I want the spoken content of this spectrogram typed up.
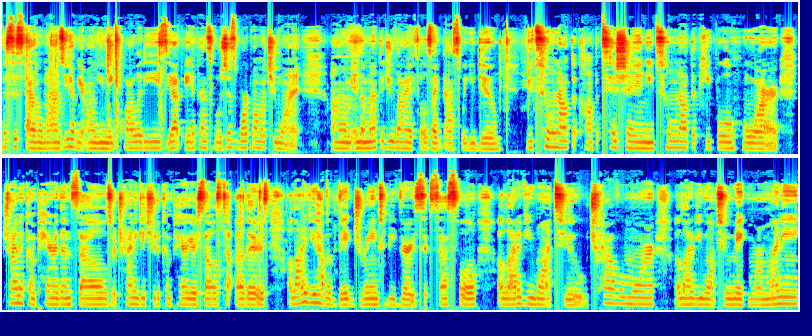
This Five of Wands? You have your own unique qualities. Yep, Eight of Pentacles. Just work on what you want. Um, in the month of July, it feels like that's what you do. You tune out the competition. You tune out the people who are trying to compare themselves or trying to get you to compare yourselves to others. A lot of you have a big dream to be very successful. A lot of you want to travel more. A lot of you want to make more money.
